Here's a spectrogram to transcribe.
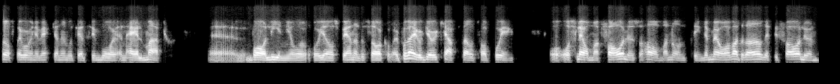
första gången i veckan nu mot Helsingborg en hel match. Eh, bra linjer och, och gör spännande saker. Jag är på väg att gå ikapp där och ta poäng. Och, och slår man Falun så har man någonting. Det må ha varit rörigt i Falun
